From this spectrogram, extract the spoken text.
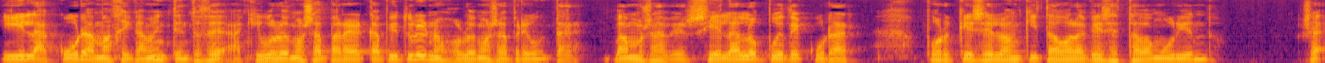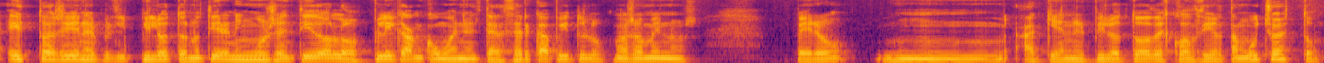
y la cura mágicamente. Entonces aquí volvemos a parar el capítulo y nos volvemos a preguntar, vamos a ver, si el halo puede curar, ¿por qué se lo han quitado a la que se estaba muriendo? O sea, esto así en el piloto no tiene ningún sentido, lo explican como en el tercer capítulo, más o menos, pero mm, aquí en el piloto desconcierta mucho esto.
